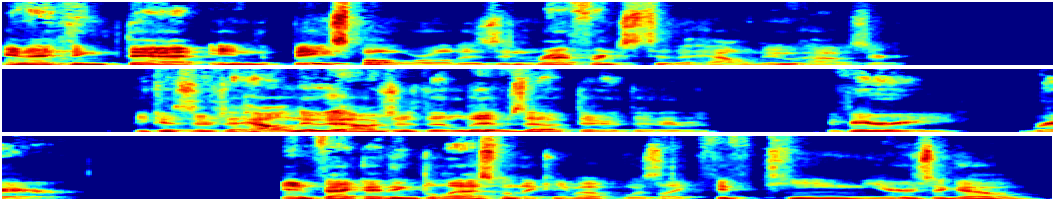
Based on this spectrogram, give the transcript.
And I think that in the baseball world is in reference to the Hal Newhouser, because there's a Hal Newhouser that lives out there that are very rare. In fact, I think the last one that came up was like 15 years ago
